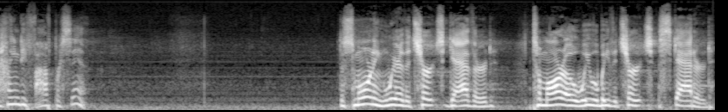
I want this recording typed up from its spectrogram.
95%. This morning we are the church gathered. Tomorrow we will be the church scattered.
